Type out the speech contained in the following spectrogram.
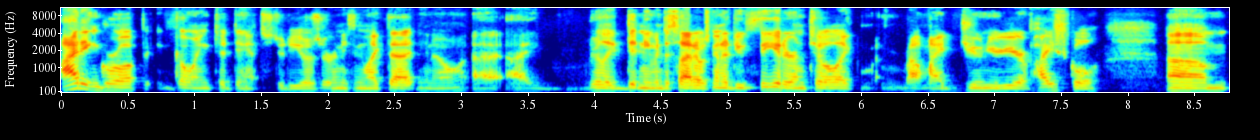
i didn't grow up going to dance studios or anything like that you know i, I really didn't even decide i was going to do theater until like about my junior year of high school um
